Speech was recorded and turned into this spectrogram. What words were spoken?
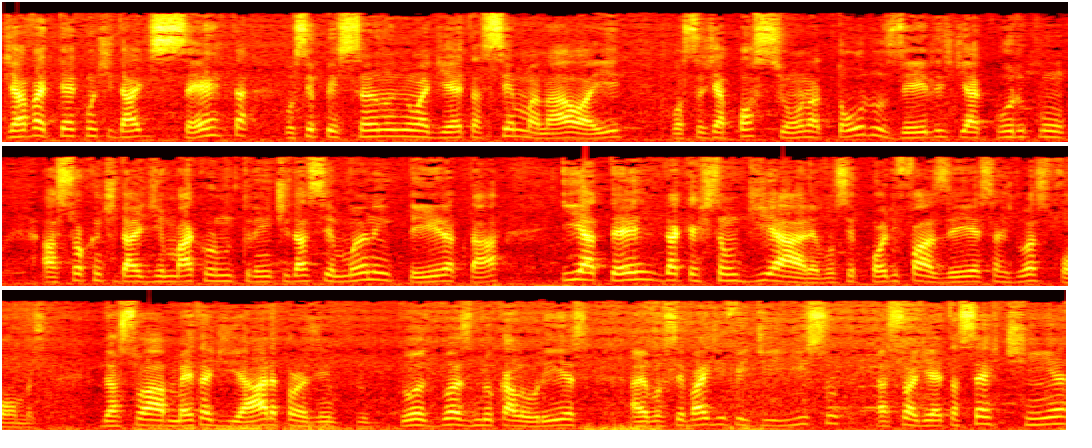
já vai ter a quantidade certa, você pensando em uma dieta semanal aí, você já porciona todos eles de acordo com a sua quantidade de macronutrientes da semana inteira, tá? e até da questão diária. Você pode fazer essas duas formas da sua meta diária, por exemplo, duas, duas mil calorias, aí você vai dividir isso, a sua dieta certinha,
